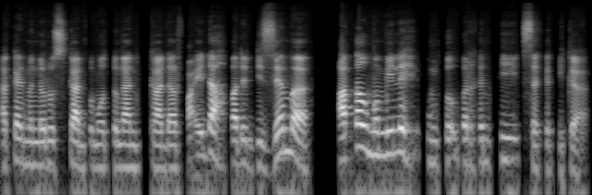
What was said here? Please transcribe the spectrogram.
akan meneruskan pemotongan kadar faedah pada Disember atau memilih untuk berhenti seketika.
